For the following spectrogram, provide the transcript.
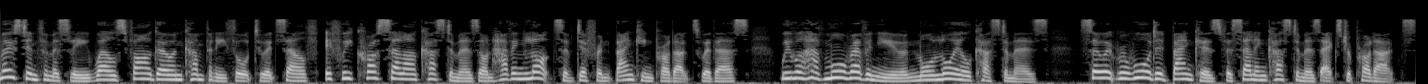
Most infamously, Wells Fargo and Company thought to itself, if we cross-sell our customers on having lots of different banking products with us, we will have more revenue and more loyal customers. So it rewarded bankers for selling customers extra products.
